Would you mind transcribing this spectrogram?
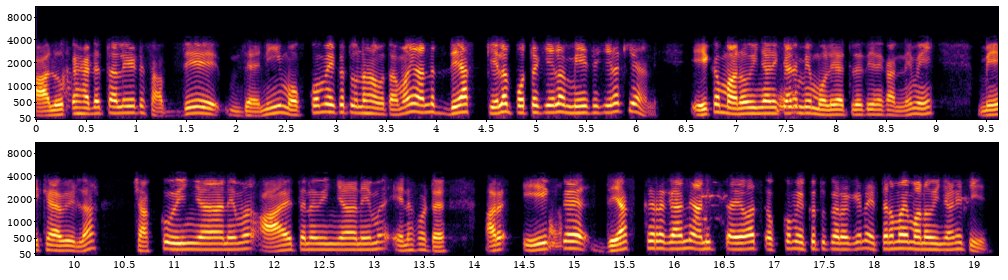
ආලෝක හැඩතලයට ශබ්දේ දැනීම ඔක්කොම එකතු වුනහම තමයි අන්න දෙයක් කියලා පොත කියලා මේස කියලා කියන්නේ. ඒක මනෝ විඥානය කියන්නේ මේ මොළය ඇතුලේ තියෙන එකක් නෙමෙයි. මේක ඇවිල්ලා චක්කු විඥාණයම ආයතන විඥාණයම එනකොට අර ඒක දෙයක් කරගන්නේ අනිත් අයවත් ඔක්කොම එකතු කරගෙන එතරම්මයි මනෝ විඥානේ තියෙන්නේ.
